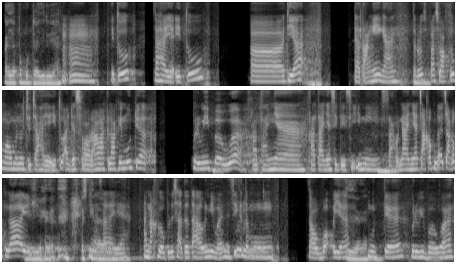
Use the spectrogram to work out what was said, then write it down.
kayak pemuda gitu ya. Mm-mm. Itu cahaya itu eh dia datangi kan. Terus pas waktu mau menuju cahaya itu ada seorang laki-laki muda berwibawa katanya katanya si Desi ini. Aku nanya cakep nggak cakep nggak? Iya. Dia Nggak salah ya. Anak 21 tahun gimana sih ketemu cowok ya Iya kan. muda berwibawa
